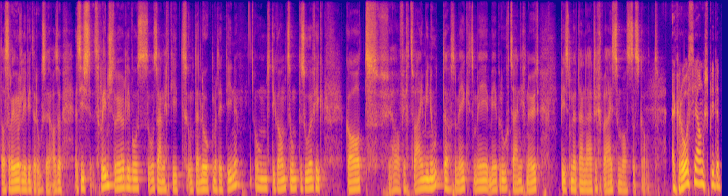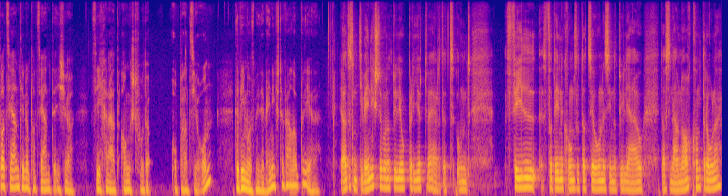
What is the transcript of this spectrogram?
das Röhrchen wieder raus. Also es ist das kleinste Röhrchen, das es eigentlich gibt und dann schaut man dort rein und die ganze Untersuchung geht ja, vielleicht zwei Minuten, also mehr, mehr, mehr braucht es eigentlich nicht, bis man dann eigentlich weiss, um was es geht. Eine grosse Angst bei den Patientinnen und Patienten ist ja sicher auch die Angst vor der Operation. Dabei muss man in den wenigsten Fällen operieren. Ja, das sind die wenigsten, die natürlich operiert werden. Und Viele von diesen Konsultationen sind natürlich auch, das sind auch Nachkontrollen.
